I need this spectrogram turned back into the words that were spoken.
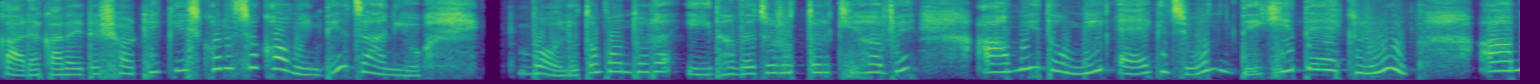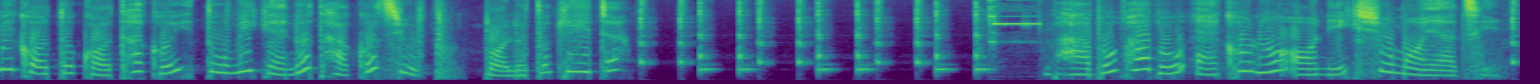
কারা কারা এটা সঠিক গেস করেছ কমেন্টে জানিও। বলো তো বন্ধুরা, এই ধাঁধাটার উত্তর কি হবে? আমি তুমি একজন দেখিতে এক রূপ। আমি কত কথা কই, তুমি কেন থাকো চুপ? বলো তো কি এটা? ভাবো ভাবো, এখনও অনেক সময় আছে।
